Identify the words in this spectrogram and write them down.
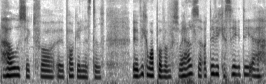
havudsigt for øh, pågældende sted. Øh, vi kommer op på vores værelse, og det vi kan se, det er,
